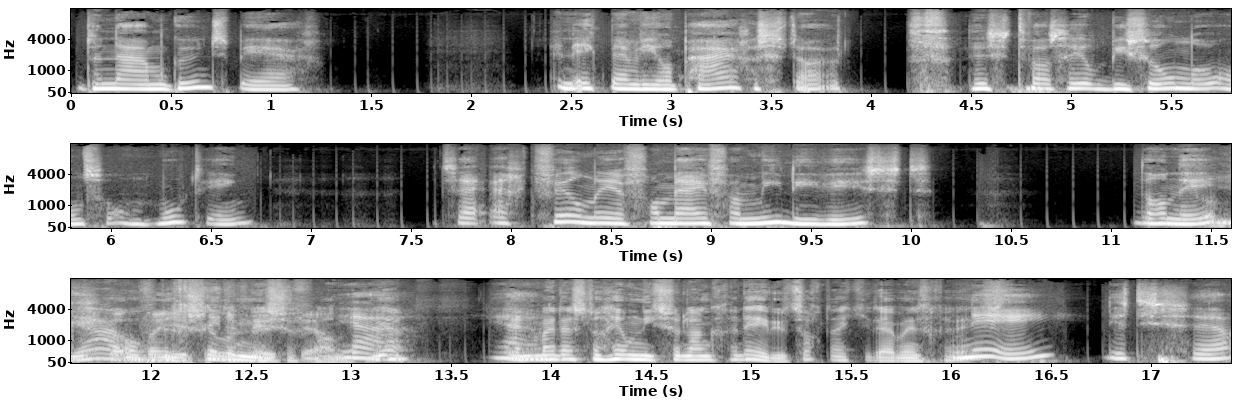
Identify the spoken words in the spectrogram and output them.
de naam Gunsberg. En ik ben weer op haar gestoot. Dus het was heel bijzonder, onze ontmoeting. Dat zij eigenlijk veel meer van mijn familie wist dan ik. Ja, over de je zelf geschiedenis wist, ja. Ja. En, maar dat is nog helemaal niet zo lang geleden, toch? Dat je daar bent geweest? Nee, dit is eh,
